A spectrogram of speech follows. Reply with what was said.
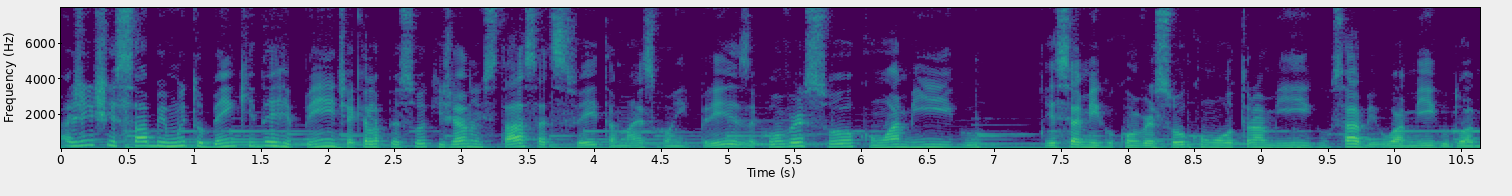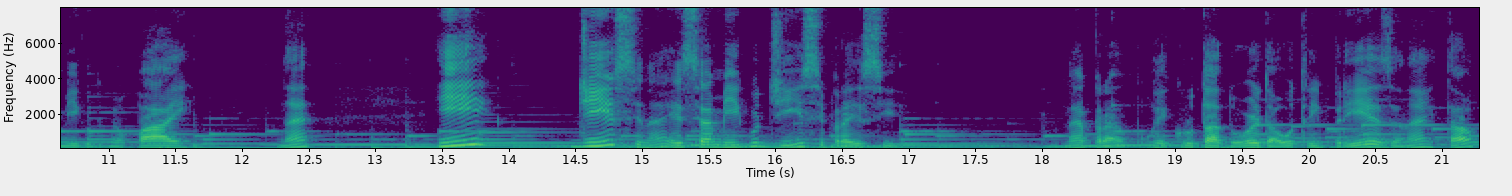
a gente sabe muito bem que de repente aquela pessoa que já não está satisfeita mais com a empresa conversou com um amigo, esse amigo conversou com outro amigo, sabe? O amigo do amigo do meu pai, né? E disse, né? Esse amigo disse para esse, né? Para o recrutador da outra empresa, né? E tal,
